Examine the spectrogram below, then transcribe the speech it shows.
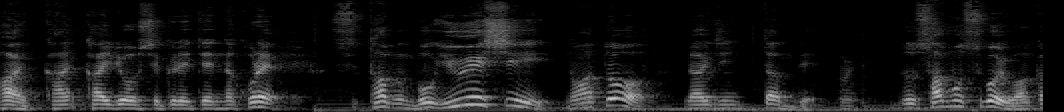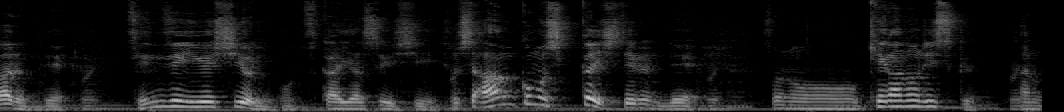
はい、か改良してくれてんな。これす多分僕 USC の後雷神行ったんで。はい差もすごい分かるんではい。全然 USC よりも使いやすいしそしてあんこもしっかりしてるんではい。その怪我のリスク、はい。あの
